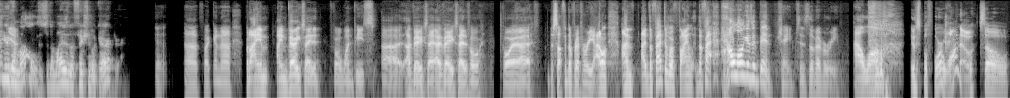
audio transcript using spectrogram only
not your Yeah. demise. It's the demise of a fictional character. uh fucking uh but i am i'm very excited for one piece uh i'm very excited i'm very excited for for uh the stuff in the reverie i don't i'm I, the fact that we're finally the fact how long has it been shane since the reverie how long it was before Wano, so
